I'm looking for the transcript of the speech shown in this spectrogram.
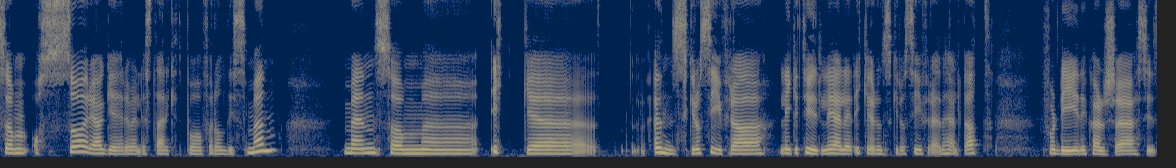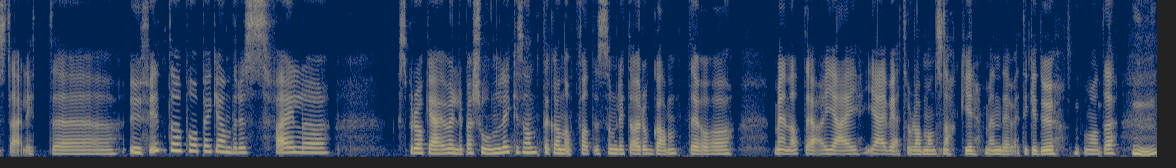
som også reagerer veldig sterkt på forholdismen, men som ikke ønsker å si fra like tydelig, eller ikke ønsker å si fra i det hele tatt. Fordi de kanskje syns det er litt uh, ufint å påpeke andres feil. Og Språket er jo veldig personlig, ikke sant. Det kan oppfattes som litt arrogant, det å mene at ja, jeg, jeg vet hvordan man snakker, men det vet ikke du, på en måte. Mm.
